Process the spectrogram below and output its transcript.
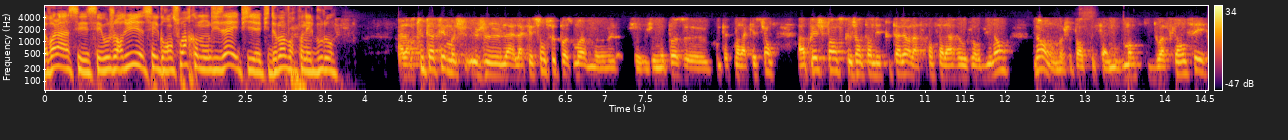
voilà, c'est aujourd'hui, c'est le grand soir comme on disait et puis et puis demain vous reprenez le boulot. Alors tout à fait, moi la, question se pose, moi je, me pose complètement la question. Après je pense que j'entendais tout à l'heure la France à l'arrêt aujourd'hui, non? Non, moi je pense que c'est un mouvement qui doit se lancer.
